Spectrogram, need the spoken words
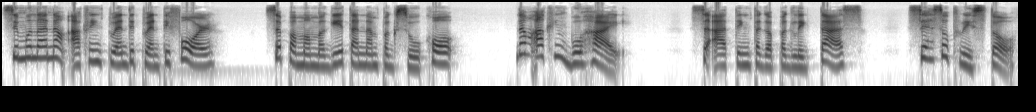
Simula ng aking 2024 sa pamamagitan ng pagsuko ng aking buhay sa ating tagapagligtas, si Yeso Kristo.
